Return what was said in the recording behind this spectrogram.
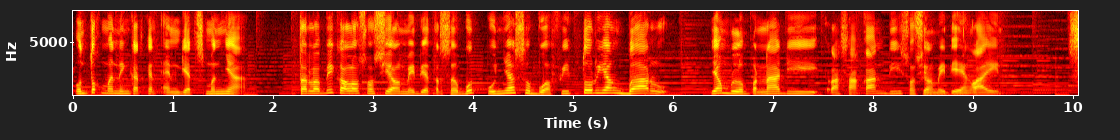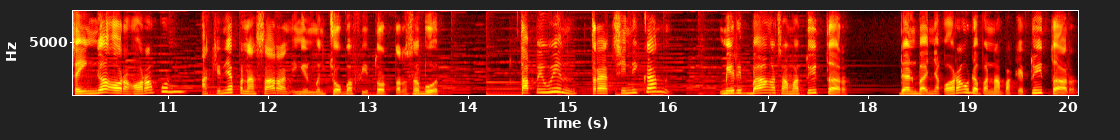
untuk meningkatkan engagementnya. Terlebih kalau sosial media tersebut punya sebuah fitur yang baru yang belum pernah dirasakan di sosial media yang lain. Sehingga orang-orang pun akhirnya penasaran ingin mencoba fitur tersebut. Tapi Win, Threads ini kan mirip banget sama Twitter dan banyak orang udah pernah pakai Twitter.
